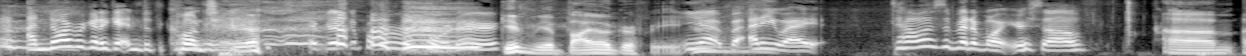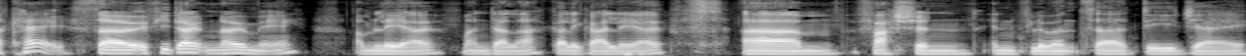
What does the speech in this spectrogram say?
and now we're gonna get into the content. I feel like a proper reporter. give me a biography. Yeah, but anyway, tell us a bit about yourself. Um, okay, so if you don't know me, I'm Leo Mandela, Gully Guy Leo, um, fashion influencer, DJ.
